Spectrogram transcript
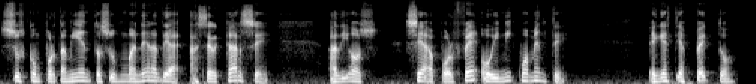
sus comportamientos, sus maneras de acercarse a Dios, sea por fe o inicuamente. En este aspecto,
